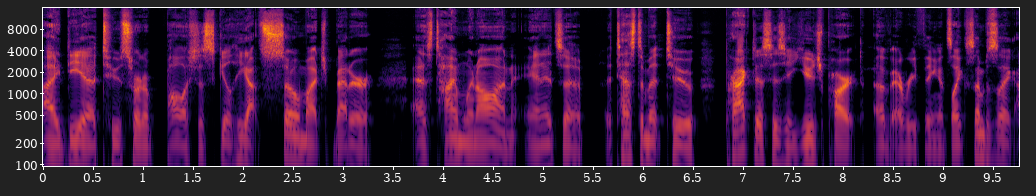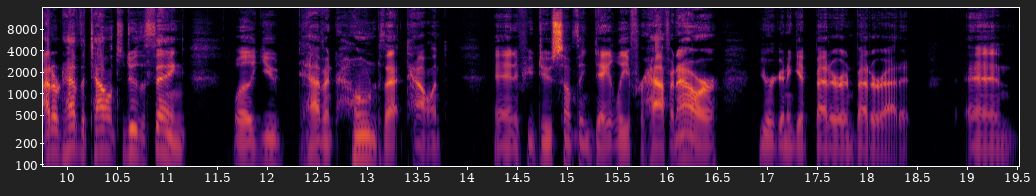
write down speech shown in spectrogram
idea to sort of polish his skill. He got so much better as time went on, and it's a, a testament to practice is a huge part of everything. It's like somebody's like, I don't have the talent to do the thing. Well, you haven't honed that talent, and if you do something daily for half an hour, you're going to get better and better at it. And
